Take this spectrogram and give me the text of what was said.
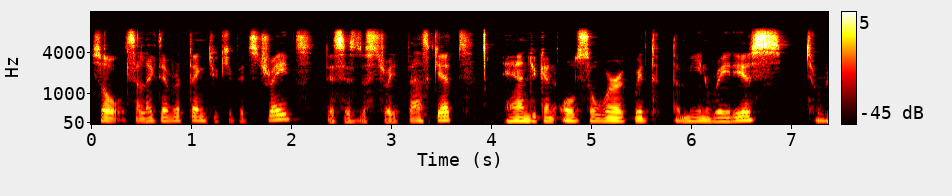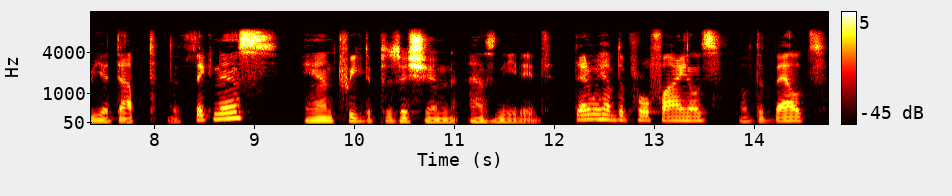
So select everything to keep it straight. This is the straight basket. And you can also work with the mean radius to readapt the thickness and tweak the position as needed. Then we have the profiles of the belt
